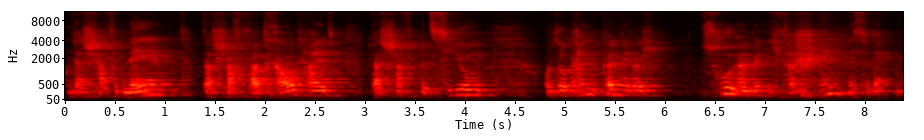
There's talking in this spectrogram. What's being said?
Und das schafft Nähe, das schafft Vertrautheit, das schafft Beziehung. Und so kann, können wir durch Zuhören wirklich Verständnis wecken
